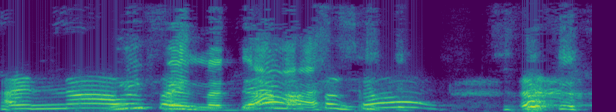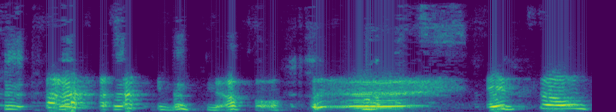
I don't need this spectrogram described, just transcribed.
I know. We it's like, finna damn, I forgot. Know. It's so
